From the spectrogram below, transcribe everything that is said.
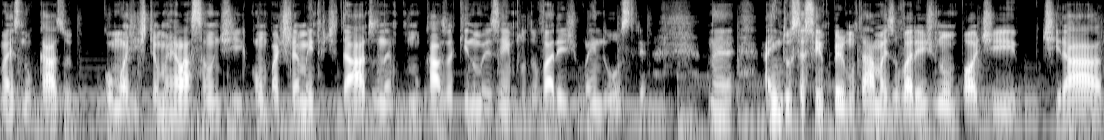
Mas no caso como a gente tem uma relação de compartilhamento de dados, né, no caso aqui no meu exemplo do varejo com a indústria, né, a indústria sempre pergunta, ah, mas o varejo não pode tirar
